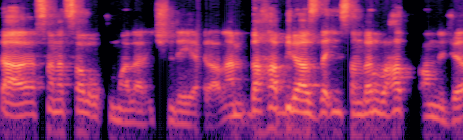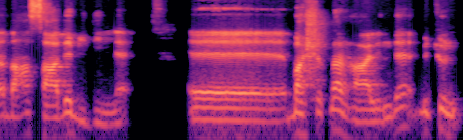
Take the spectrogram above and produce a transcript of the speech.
daha sanatsal okumalar içinde yer alan, daha biraz da insanların rahat anlayacağı, daha sade bir dille e, başlıklar halinde bütün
